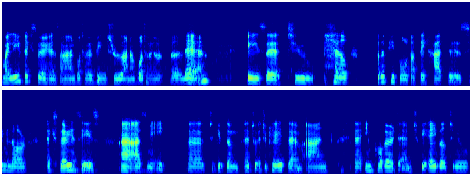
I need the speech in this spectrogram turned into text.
my lived experience and what I've been through and what I uh, learned is uh, to help other people that they had similar experiences uh, as me to give them uh, to educate them and empower them to be able to know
